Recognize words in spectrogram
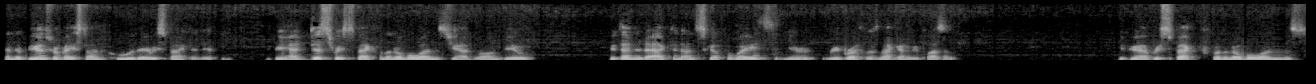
And the views were based on who they respected. If, if you had disrespect for the noble ones, you had wrong view. If you tended to act in unskillful ways, your rebirth was not going to be pleasant. If you have respect for the noble ones,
